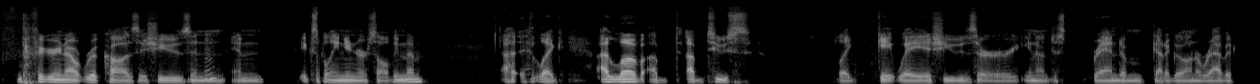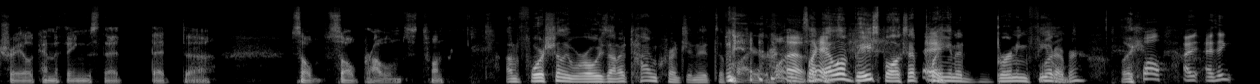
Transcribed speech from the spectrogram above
figuring out root cause issues and Mhm. and explaining or solving them. I, like I love ob- obtuse like gateway issues or you know just random got to go on a rabbit trail kind of things that that uh solve solve problems it's fun Unfortunately, we're always on a time crunch and it's a fire. Well, it's like hey. I love baseball except Hey. playing in a burning field. whatever Like Well, I, I think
